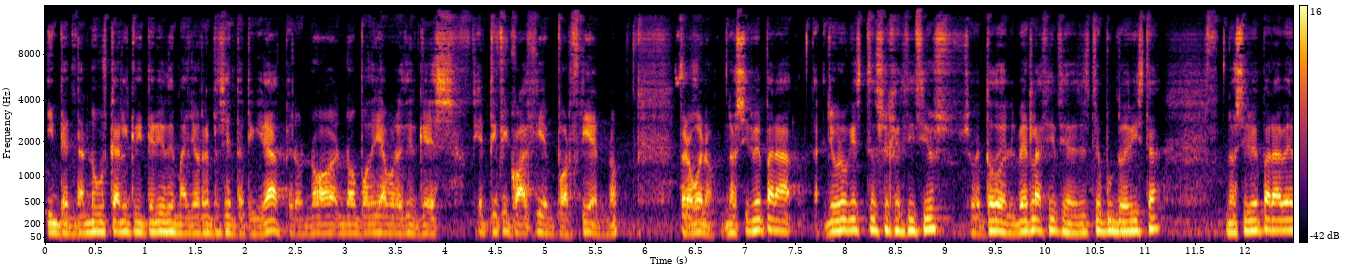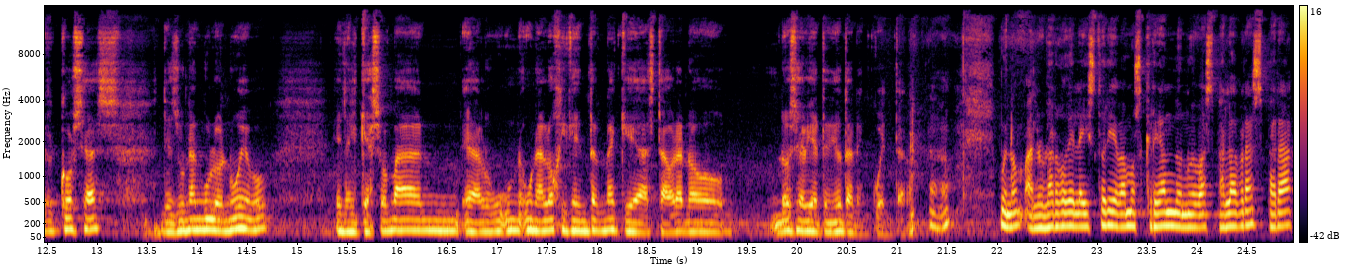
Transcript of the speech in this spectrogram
intentando buscar el criterio de mayor representatividad, pero no, no podríamos decir que es científico al 100%, ¿no? Pero bueno, nos sirve para, yo creo que estos ejercicios, sobre todo el ver la ciencia desde este punto de vista, nos sirve para ver cosas desde un ángulo nuevo en el que asoman una lógica interna que hasta ahora no, no se había tenido tan en cuenta. Bueno, a lo largo de la historia vamos creando nuevas palabras para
